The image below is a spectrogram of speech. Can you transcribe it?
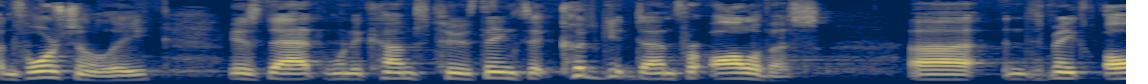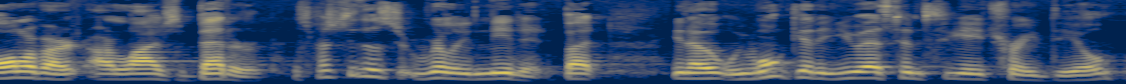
unfortunately, is that when it comes to things that could get done for all of us, uh, and to make all of our, our lives better, especially those that really need it. But, you know, we won't get a USMCA trade deal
